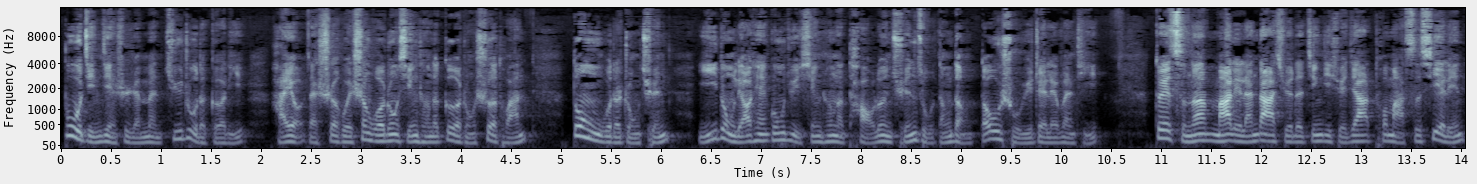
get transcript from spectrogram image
不仅仅是人们居住的隔离，还有在社会生活中形成的各种社团，动物的种群、移动聊天工具形成的讨论群组等等，都属于这类问题。对此呢，马里兰大学的经济学家托马斯·谢林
